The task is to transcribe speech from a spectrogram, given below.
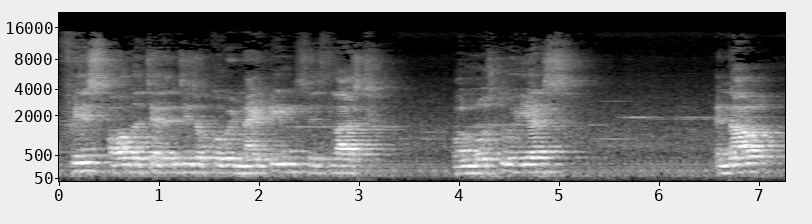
faced all the challenges of COVID-19 since last almost two years and now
